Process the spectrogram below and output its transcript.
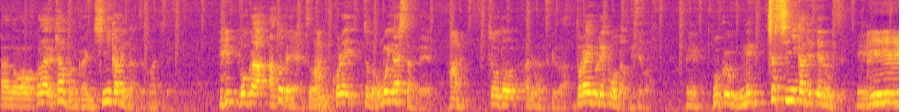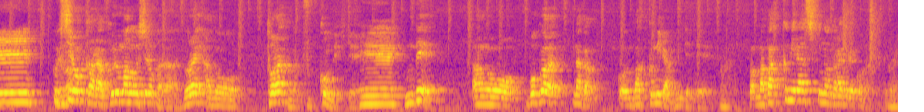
うん。あのこの間キャンプの帰りに死にかけたんですよマジで。僕は後でそう、はい。これちょっと思い出したんで。はいちょうどあれなんですけどドライブレコーダーを見せます。え僕めっちゃ死にかけてるんですよ。え。え後ろから車の後ろからドライあのトラックが突っ込んできて、であの僕はなんかこうバックミラーを見てて、ままあ、バックミラー式のドライブレコーダーですけど、はい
